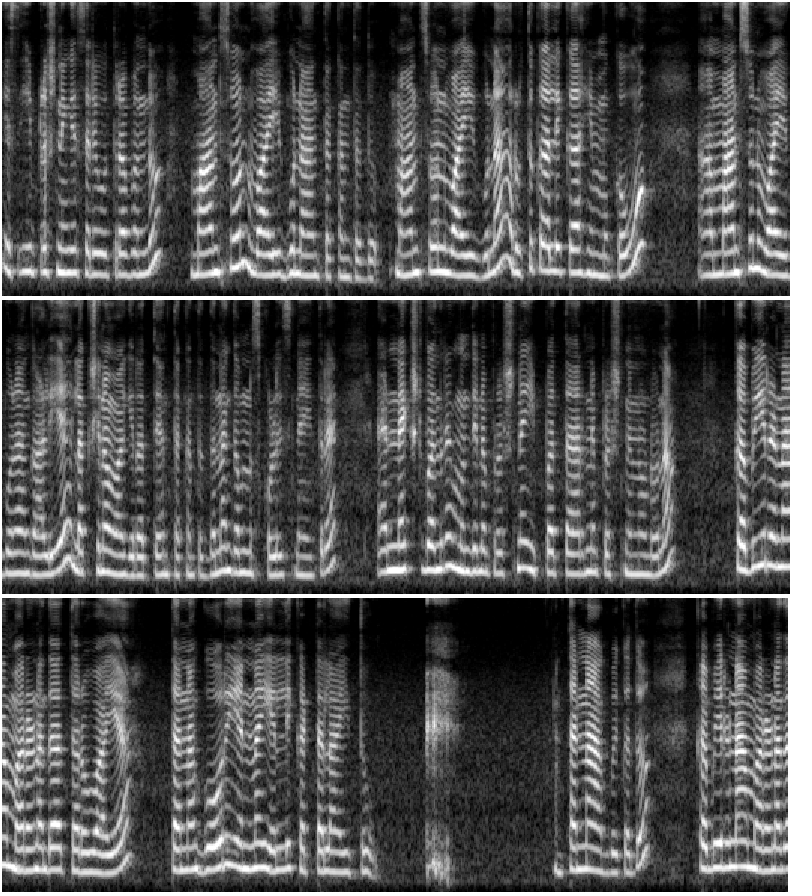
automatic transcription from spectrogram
ಎಸ್, ಈ ಪ್ರಶ್ನೆಗೆ ಸರಿ ಉತ್ತರ ಬಂದು ಮಾನ್ಸೂನ್ ವಾಯುಗುಣ ಅಂತಕ್ಕಂಥದ್ದು. ಮಾನ್ಸೂನ್ ವಾಯುಗುಣ ಋತುಕಾಲಿಕ ಹಿಮ್ಮುಖವು ಮಾನ್ಸೂನ್ ವಾಯುಗುಣ ಗಾಳಿಯ ಲಕ್ಷಣವಾಗಿರುತ್ತೆ ಅಂತಕ್ಕಂಥದ್ದನ್ನು ಗಮನಿಸ್ಕೊಳ್ಳಿ ಸ್ನೇಹಿತರೆ. ಆ್ಯಂಡ್ ನೆಕ್ಸ್ಟ್ ಬಂದರೆ ಮುಂದಿನ ಪ್ರಶ್ನೆ, ಇಪ್ಪತ್ತಾರನೇ ಪ್ರಶ್ನೆ ನೋಡೋಣ. ಕಬೀರನ ಮರಣದ ತರುವಾಯ ತನ್ನ ಗೋರಿಯನ್ನು ಎಲ್ಲಿ ಕಟ್ಟಲಾಯಿತು? ತನ್ನ ಆಗಬೇಕದು. ಕಬೀರನ ಮರಣದ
